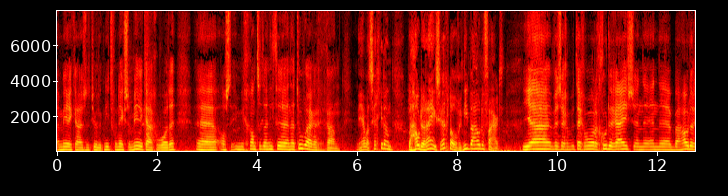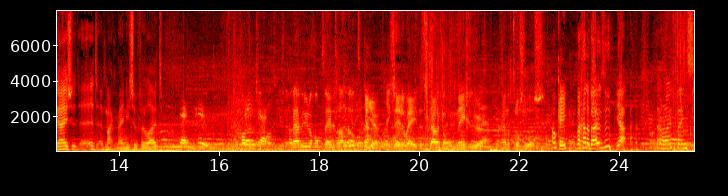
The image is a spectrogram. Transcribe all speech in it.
Amerika is natuurlijk niet voor niks Amerika geworden... als de immigranten daar niet naartoe waren gegaan. Ja, wat zeg je dan? Behouden reis, hè, geloof ik, niet behouden vaart. Ja, we zeggen tegenwoordig goede reis en, en behouden reis. Het, het, het, maakt mij niet zoveel uit. We hebben nu nog optredens aan hier, CLOE. Dat is dadelijk nog om 9 uur. We gaan de trossen los. Oké, okay, we gaan naar buiten. Ja. Alright, thanks.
